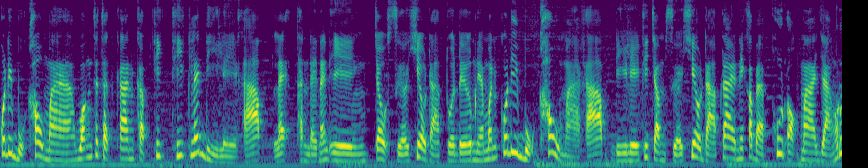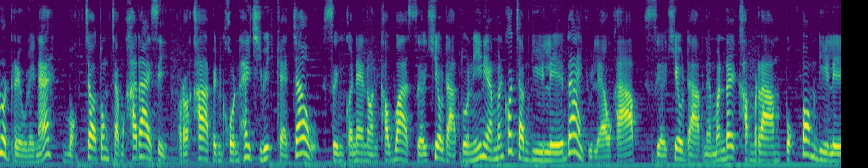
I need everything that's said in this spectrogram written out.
ก็ได้บุกเข้ามาหวังจะจัดการกับทิกทิกและดีเลย์ครับและทันใดนั้นเอง เจ้าเสือเขี้ยวดาบตัวเดิมเนี่ยมันก็ได้บุกเข้ามาครับ ดีเลยที่จำเสือเขี้ยวดาบได้เนี่ยก็แบบพูดออกมาอย่างรวดเร็วเลยนะ บอกเจ้าต้องจำข้าได้สิ เพราะข้าเป็นคนให้ชีวิตแก่เจ้า ซึ่งก็แน่นอนครับว่าเสือเขี้ยวดาบตัวนี้เนี่ยมันก็จำดีเลยได้อยู่แล้วครับ เสือเขี้ยวดาบเนี่ยมันได้คำรามปกป้องดีเลย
